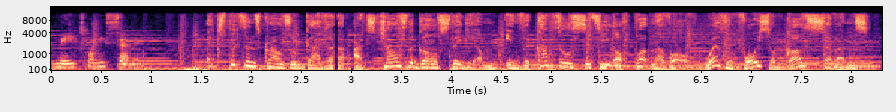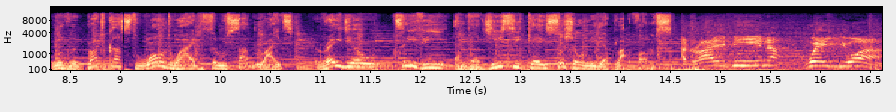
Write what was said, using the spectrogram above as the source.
May 27th. Expectant crowds will gather at Charles de Gaulle Stadium in the capital city of Porto Novo, where the voice of God's servants will be broadcast worldwide through satellite, radio, TV, and the GCK social media platforms. Arriving where you are,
